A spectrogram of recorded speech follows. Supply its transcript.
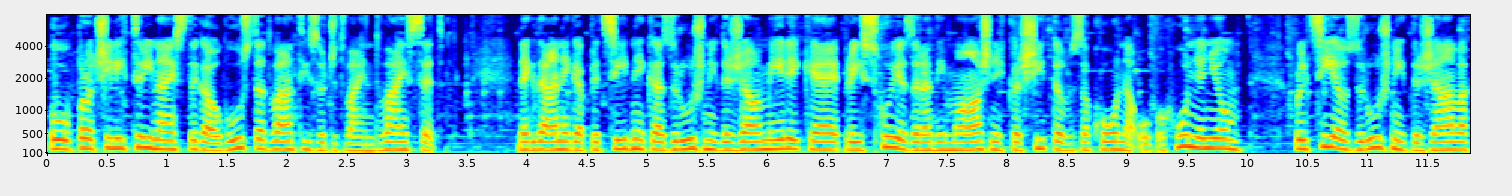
V poročilih 13. augusta 2022 nekdanjega predsednika Združenih držav Amerike preizkuje zaradi možnih kršitev zakona o vohunjenju. Policija v Združenih državah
